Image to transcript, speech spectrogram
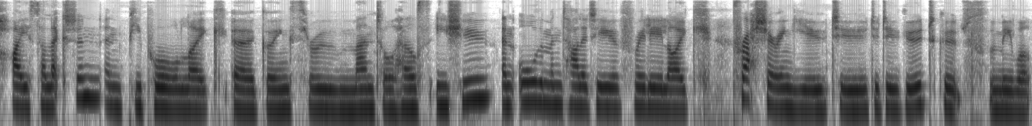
high selection and people like uh, going through mental health issue and all the mentality of really like pressuring you to to do good. Because for me well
